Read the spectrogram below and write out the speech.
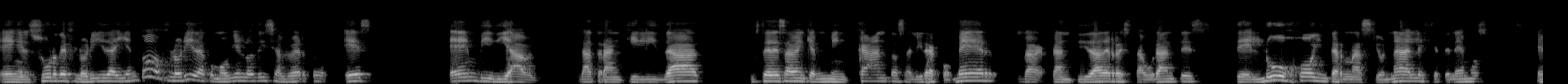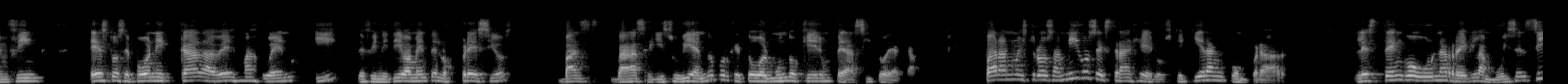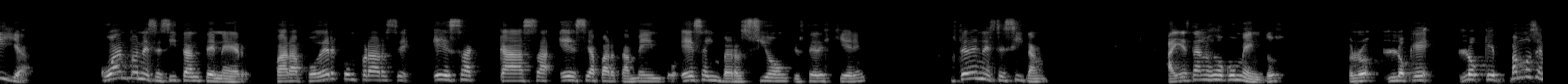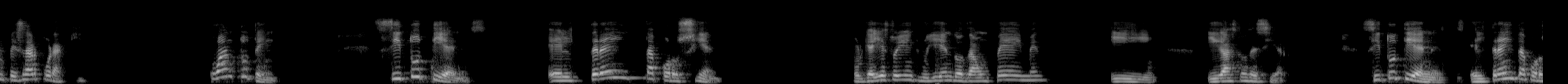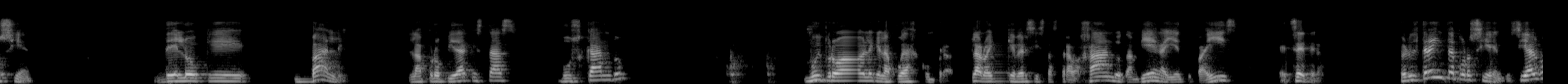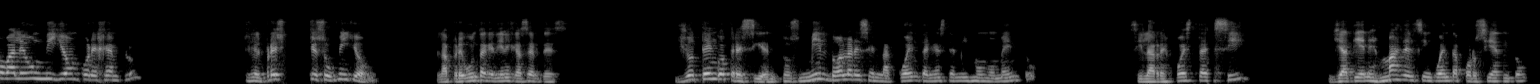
en el sur de Florida y en toda Florida, como bien lo dice Alberto, es envidiable la tranquilidad. Ustedes saben que a mí me encanta salir a comer, la cantidad de restaurantes de lujo internacionales que tenemos. En fin, esto se pone cada vez más bueno y definitivamente los precios van, van a seguir subiendo porque todo el mundo quiere un pedacito de acá. Para nuestros amigos extranjeros que quieran comprar, les tengo una regla muy sencilla. ¿Cuánto necesitan tener para poder comprarse esa casa, ese apartamento, esa inversión que ustedes quieren, ustedes necesitan, ahí están los documentos, pero lo que, lo que vamos a empezar por aquí. ¿Cuánto tengo? Si tú tienes el 30%, porque ahí estoy incluyendo down payment y, y gastos de cierre. Si tú tienes el 30% de lo que vale la propiedad que estás buscando, muy probable que la puedas comprar. Claro, hay que ver si estás trabajando también ahí en tu país, etcétera. Pero el 30%, si algo vale un millón, por ejemplo, si el precio es un millón, la pregunta que tienes que hacerte es, ¿yo tengo 300 mil dólares en la cuenta en este mismo momento? Si la respuesta es sí, ya tienes más del 50%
